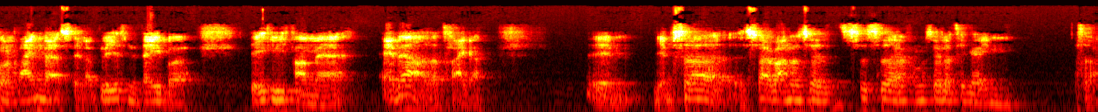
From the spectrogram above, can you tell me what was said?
på en regnværs eller blæsende dag, hvor det ikke ligefrem er, er vejret, der trækker, øh, jamen så, så er jeg bare nødt til, at, så sidder jeg for mig selv og tænker, jamen, altså,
